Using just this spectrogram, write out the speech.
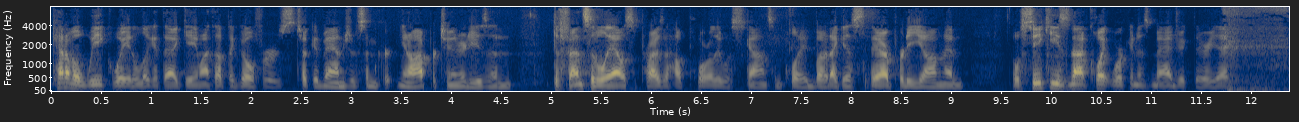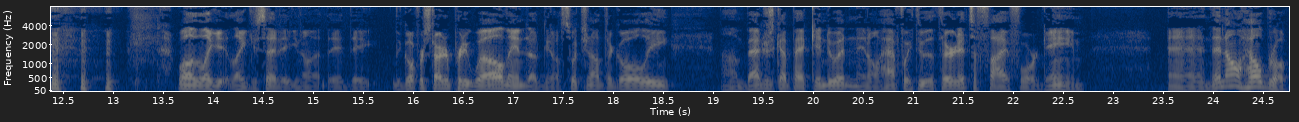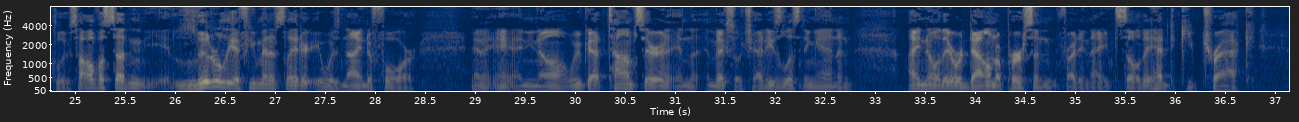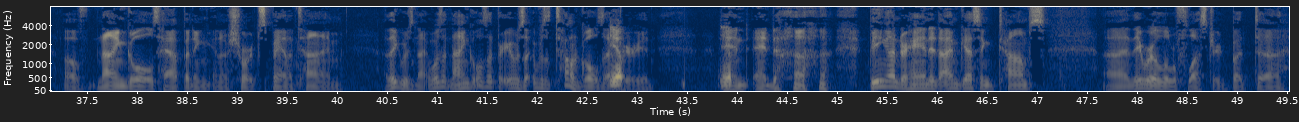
kind of a weak way to look at that game. I thought the Gophers took advantage of some you know opportunities, and defensively, I was surprised at how poorly Wisconsin played. But I guess they are pretty young, and Osiecki's not quite working his magic there yet. Well, like like you said, you know, they, they the Gophers started pretty well. They ended up you know switching out their goalie. Um, Badgers got back into it, and you know halfway through the third, it's a five four game, and then all hell broke loose. All of a sudden, literally a few minutes later, it was nine to four, and, and, and you know we've got Tom Sarah in the in Mixer chat. He's listening in, and I know they were down a person Friday night, so they had to keep track of nine goals happening in a short span of time. I think it was nine. Was it nine goals that period? It was. It was a ton of goals that Yep. period. Yep. And and uh, being underhanded, I'm guessing Tom's. Uh, they were a little flustered, but uh,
